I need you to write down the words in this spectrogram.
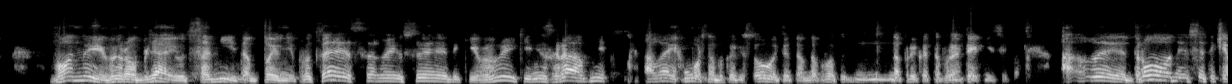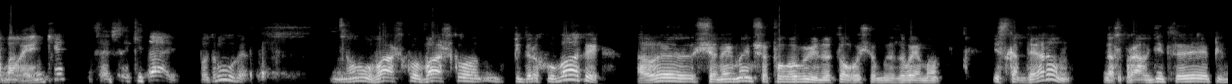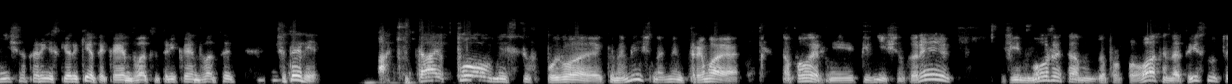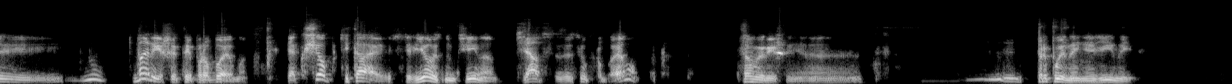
Вони виробляють самі там певні процесори, все такі великі, незграбні, але їх можна використовувати там, напроти, наприклад, на бронетехніці. Але дрони, все таке маленьке, це все Китай. По-друге, ну важко, важко підрахувати, але щонайменше половина того, що ми звемо Іскандером, насправді це північно-корейські ракети КН-23, КН-24. А Китай повністю впливає економічно, він тримає на поверхні Північну Корею, він може там запропонувати, натиснути, ну, вирішити проблему. Якщо б Китай серйозним чином взявся за цю проблему, за вирішення е, припинення війни,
